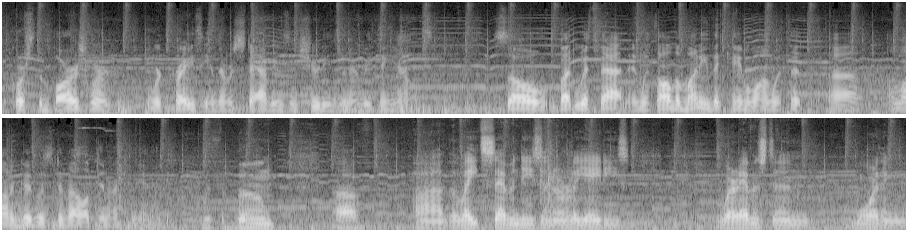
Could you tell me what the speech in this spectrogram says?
of course the bars were, were crazy and there were stabbings and shootings and everything else. So, but with that and with all the money that came along with it, uh, a lot of good was developed in our community. With the boom of uh, the late 70s and early 80s, where Evanston more than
